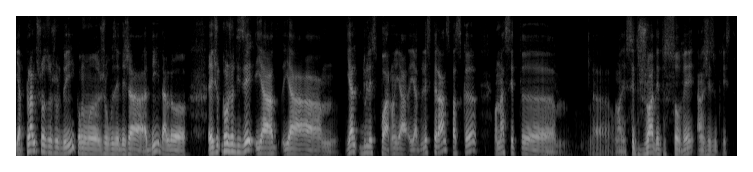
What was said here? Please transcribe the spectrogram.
Il y a plein de choses aujourd'hui, comme je vous ai déjà dit dans le, et comme je disais, il y a, il y a, il y a de l'espoir, il, y a, il y a de l'espérance parce que on a cette, euh, euh, cette joie d'être sauvé en Jésus-Christ.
